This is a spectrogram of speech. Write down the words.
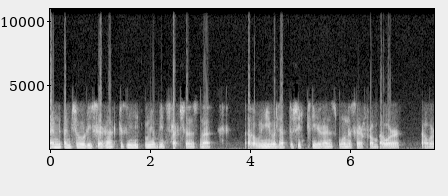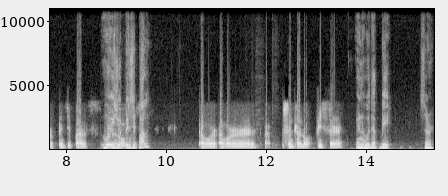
I'm I'm sorry, sir. Ha? Kasi we have instructions na uh, we will have to seek clearance muna, sir, from our our principals. Who is your Office. principal? Our our uh, central officer. And who would that be, sir?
